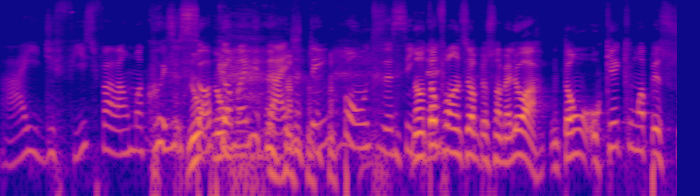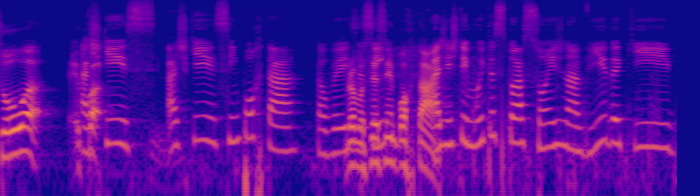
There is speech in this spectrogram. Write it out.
Ai, difícil falar uma coisa Não- só, porque não- a humanidade tem pontos, assim, não né? estamos falando de ser uma pessoa melhor? Então, o que que uma pessoa... Acho que, acho que se importar, talvez, Pra você assim, se importar. A gente tem muitas situações na vida que,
